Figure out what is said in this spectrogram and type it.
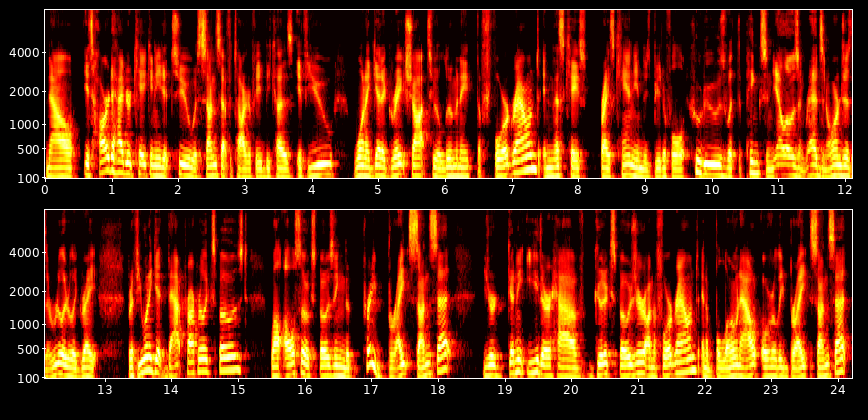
Now, it's hard to have your cake and eat it too with sunset photography because if you want to get a great shot to illuminate the foreground, in this case, Bryce Canyon, these beautiful hoodoos with the pinks and yellows and reds and oranges, they're really, really great. But if you want to get that properly exposed while also exposing the pretty bright sunset, you're going to either have good exposure on the foreground and a blown out, overly bright sunset,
